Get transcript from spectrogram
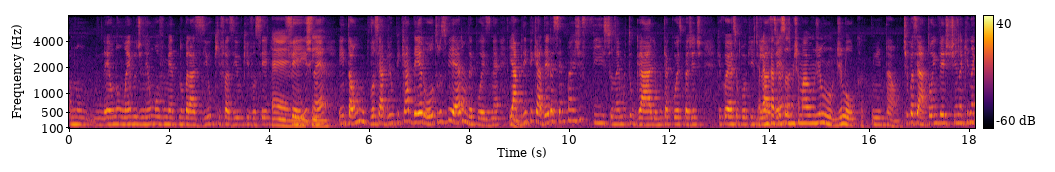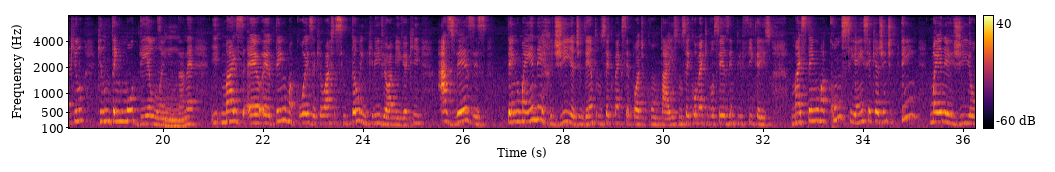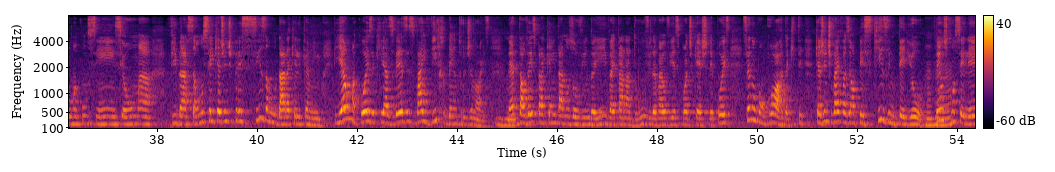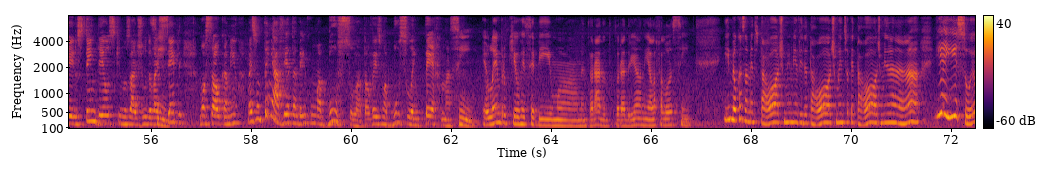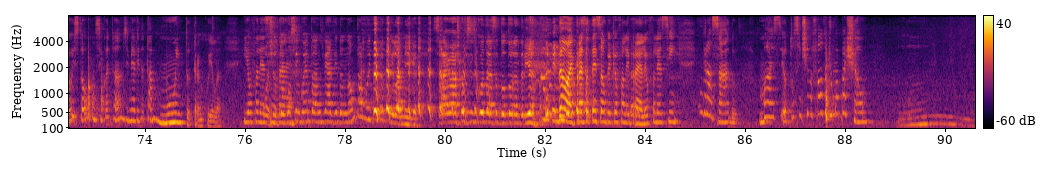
não, eu não lembro de nenhum movimento no Brasil que fazia o que você é, fez, né? Então você abriu o picadeiro, outros vieram depois, né? E abrir picadeiro é sempre mais difícil, né? Muito galho, muita coisa pra gente que conhece um pouquinho de Eu lembro fazenda. que as pessoas me chamavam de, de louca. Então, tipo assim, ah, tô investindo aqui naquilo que não tem modelo Sim. ainda, né? E, mas é, é, tem uma coisa que eu acho assim tão incrível, amiga, que às vezes tem uma energia de dentro, não sei como é que você pode contar isso, não sei como é que você exemplifica isso, mas tem uma consciência que a gente tem uma energia ou uma consciência ou uma vibração, não sei que a gente precisa mudar aquele caminho. E é uma coisa que às vezes vai vir dentro de nós, uhum. né? Talvez para quem está nos ouvindo aí, vai estar tá na dúvida, vai ouvir esse podcast depois, você não concorda que, te, que a gente vai fazer uma pesquisa interior? Uhum. Tem os conselheiros, tem Deus que nos ajuda, vai Sim. sempre mostrar o caminho, mas não tem a ver também com uma bússola, talvez uma bússola interna? Sim, eu lembro que eu recebi uma mentorada, a doutora Adriana, e ela falou assim: e meu casamento tá ótimo, e minha vida tá ótima, e não sei o que tá ótimo, e, e é isso, eu estou com 50 anos e minha vida tá muito tranquila. E eu falei Poxa, assim. Poxa, eu tô com 50 anos, minha vida não tá muito tranquila, amiga. Será que eu acho que eu preciso encontrar essa doutora Adriana? Não, aí presta atenção o que, que eu falei para ela. Eu falei assim, engraçado, mas eu tô sentindo falta de uma paixão. Hum.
